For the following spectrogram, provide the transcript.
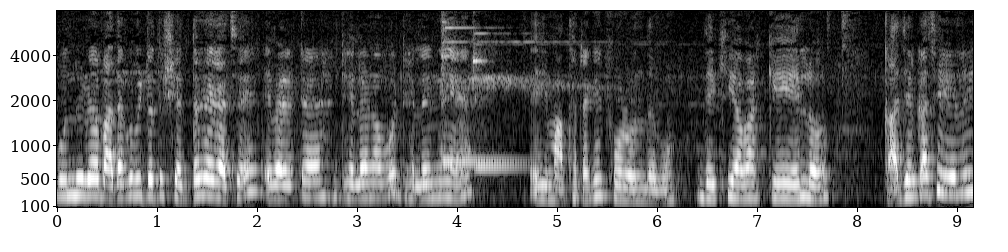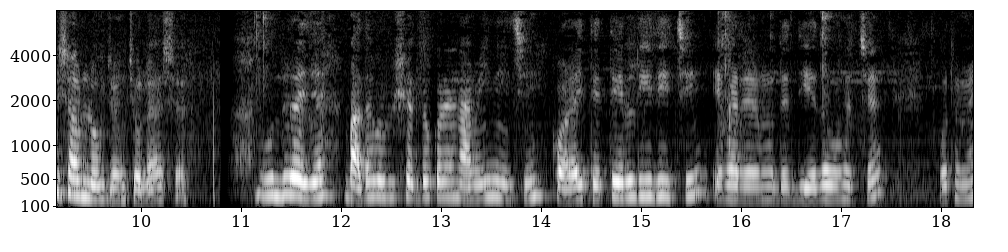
বন্ধুরা, বাঁধাকপিটা তো সেদ্ধ হয়ে গেছে। এবার এটা ঢেলে নেব। ঢেলে নিয়ে এই মাথাটাকে ফোড়ন দেবো। দেখি আবার কে এলো। কাজের কাছে এলেই সব লোকজন চলে আসে। বন্ধুরা, এই যে বাঁধাকপি সেদ্ধ করে নামিয়ে নিয়েছি। কড়াইতে তেল দিয়ে দিয়েছি। এবার এর মধ্যে দিয়ে দেবো হচ্ছে প্রথমে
